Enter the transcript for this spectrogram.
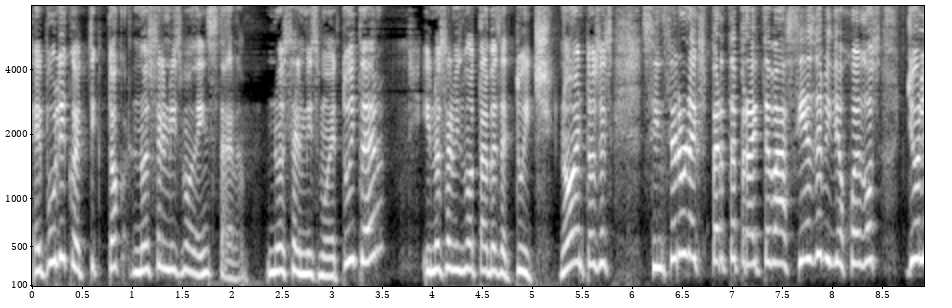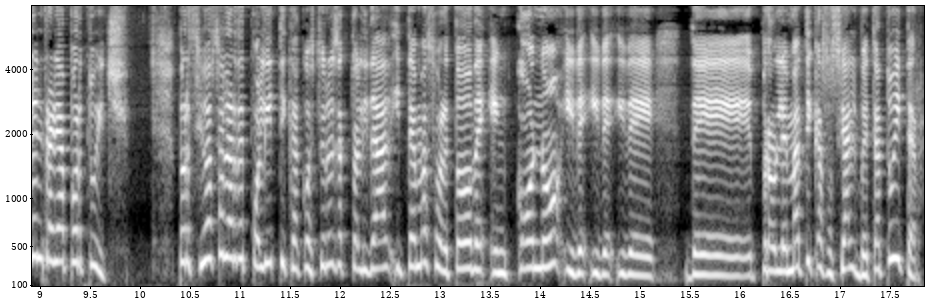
El público de TikTok no es el mismo de Instagram, no es el mismo de Twitter y no es el mismo tal vez de Twitch, ¿no? Entonces, sin ser una experta, pero ahí te va, si es de videojuegos, yo le entraría por Twitch. Pero si vas a hablar de política, cuestiones de actualidad y temas sobre todo de encono y de, y de, y de, de problemática social, vete a Twitter.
